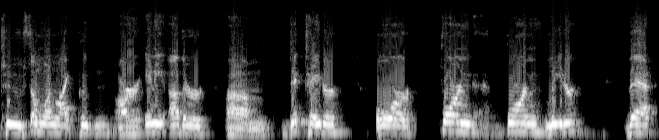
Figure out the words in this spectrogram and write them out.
to someone like Putin or any other um, dictator or foreign foreign leader that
